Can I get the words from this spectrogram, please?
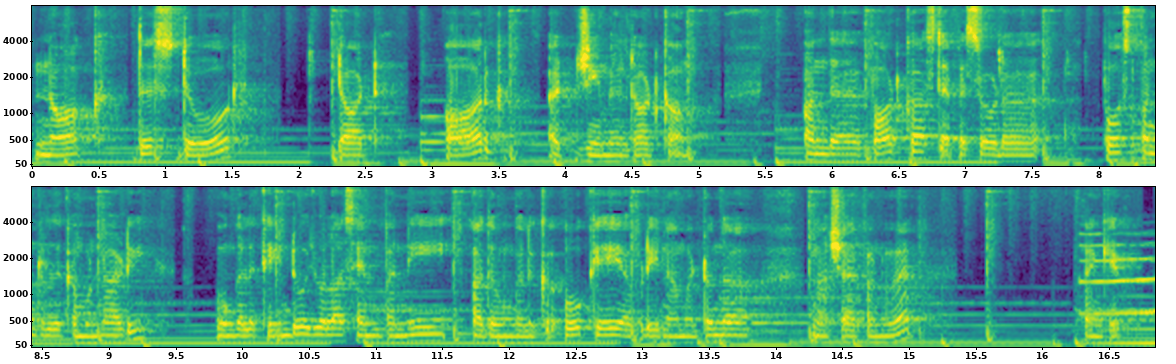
knock this door dot org at Gmail dot com அந்த பாட்காஸ்ட் எபிசோடை போஸ்ட் பண்ணுறதுக்கு முன்னாடி உங்களுக்கு இண்டிவிஜுவலாக சென்ட் பண்ணி அது உங்களுக்கு ஓகே அப்படின்னா மட்டும்தான் நான் ஷேர் பண்ணுவேன். Thank you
